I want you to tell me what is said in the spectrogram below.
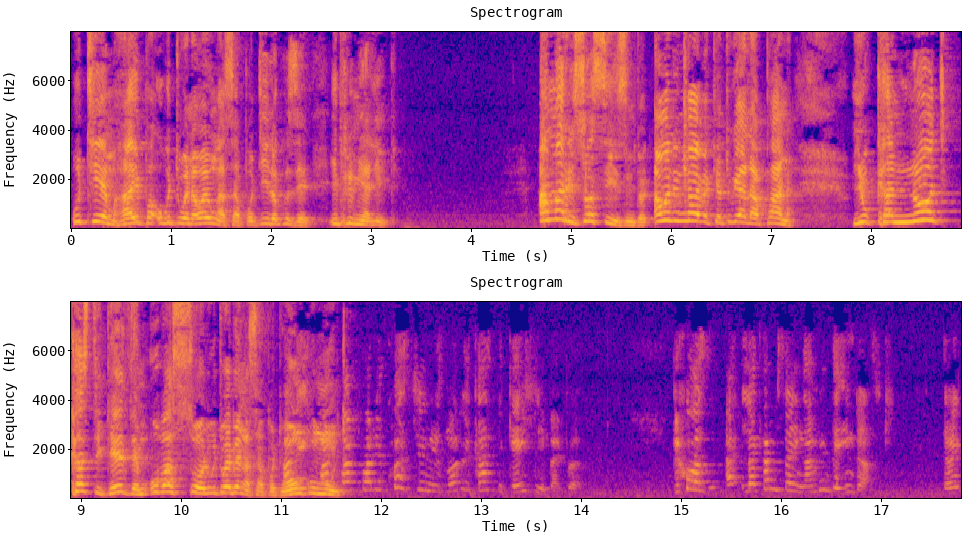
uTM Hyper ukuthi wena wayungasupportile kuze iPremier League. Ama resources ndoda abantu nxa bekhethe ukuyalaphana you cannot castigate them ubasole ukuthi wayengasupporti wonke umuntu. But the question is not a castigation but like I'm saying, I'm in the industry. Right?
